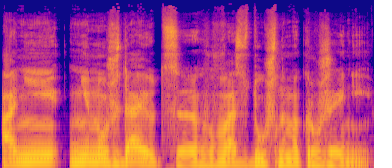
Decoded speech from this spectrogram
Они не нуждаются в воздушном окружении.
